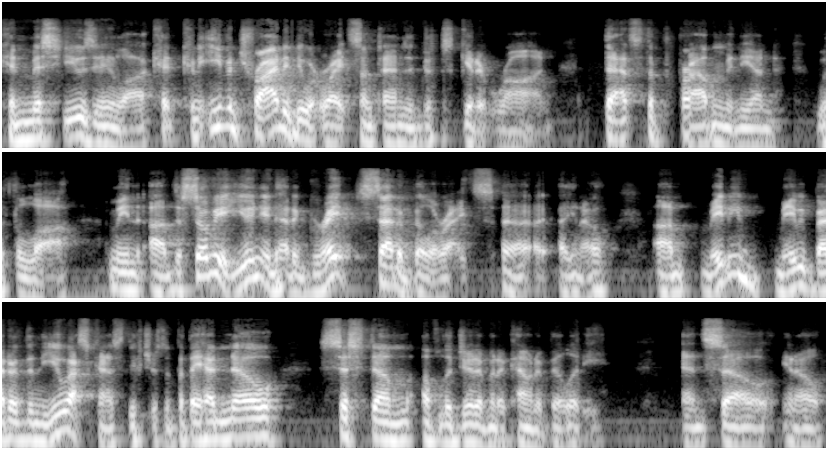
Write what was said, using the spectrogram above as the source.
can misuse any law, can, can even try to do it right sometimes and just get it wrong. That's the problem in the end with the law. I mean, uh, the Soviet Union had a great set of Bill of Rights, uh, you know, um, maybe maybe better than the U.S. Constitution, but they had no system of legitimate accountability. And so, you know,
